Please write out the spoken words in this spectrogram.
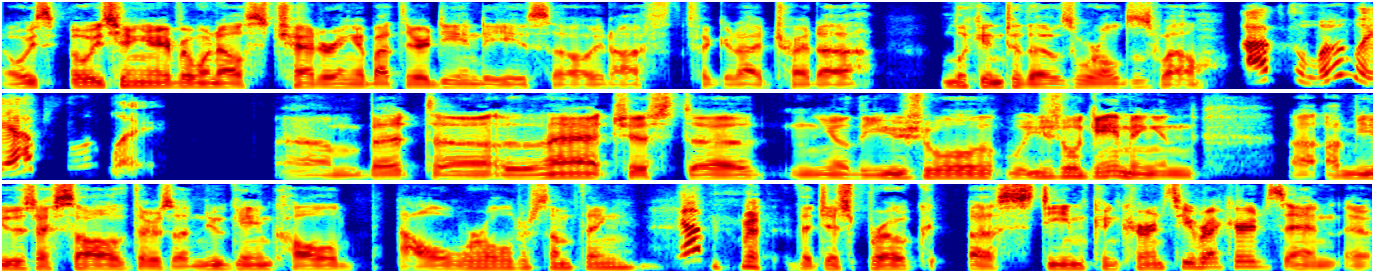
always always hearing everyone else chattering about their d&d so you know i figured i'd try to look into those worlds as well Absolutely, absolutely. um, but uh, other than that just uh, you know the usual usual gaming and uh, amused i saw there's a new game called Palworld or something yep. that just broke uh, steam concurrency records and uh,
